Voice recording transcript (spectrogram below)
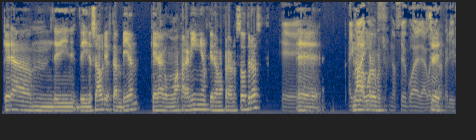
Que era mm, de, de dinosaurios también, que era como más para niños, que era más para nosotros. Eh, Eh, hay no me acuerdo mucho. no sé cuál, a cuál Sí. te referís.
